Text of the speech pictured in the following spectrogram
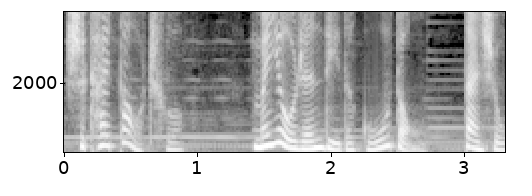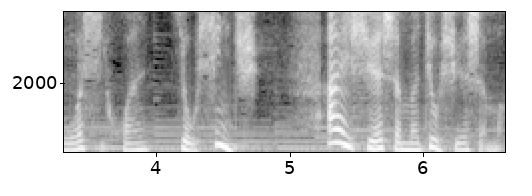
是开倒车，没有人理的古董，但是我喜欢，有兴趣，爱学什么就学什么。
